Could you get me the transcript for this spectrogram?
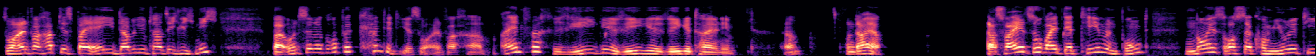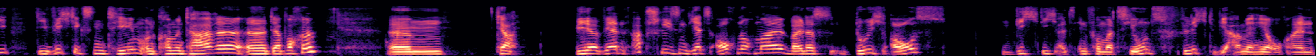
so einfach habt ihr es bei AEW tatsächlich nicht. Bei uns in der Gruppe könntet ihr es so einfach haben. Einfach rege, rege, rege teilnehmen. Ja? Von daher, das war jetzt soweit der Themenpunkt. Neues aus der Community, die wichtigsten Themen und Kommentare äh, der Woche. Ähm, tja, wir werden abschließend jetzt auch nochmal, weil das durchaus wichtig als Informationspflicht, wir haben ja hier auch einen,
